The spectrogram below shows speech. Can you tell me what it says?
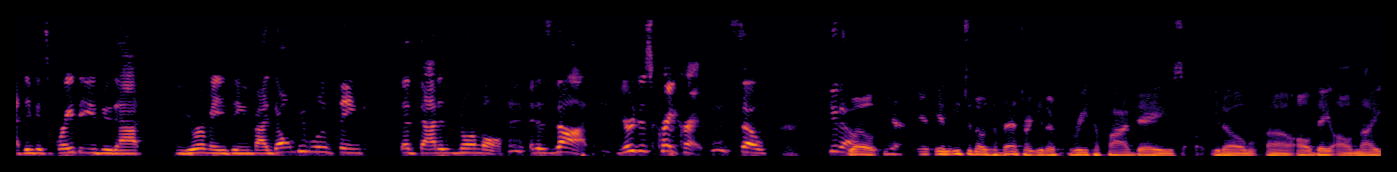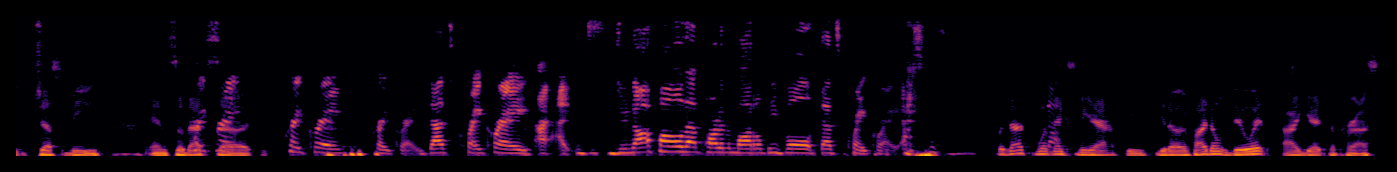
I think it's great that you do that. You're amazing but i don't want people to think that that is normal. It is not. You're just cray cray. So, you know. Well, yeah. In, in, each of those events are either three to five days. You know, uh, all day, all night, just me. And so that's cray cray, uh, cray cray, cray cray. That's cray cray. I, I just do not follow that part of the model, people. That's cray cray. but that's what makes me happy. You know, if I don't do it, I get depressed.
